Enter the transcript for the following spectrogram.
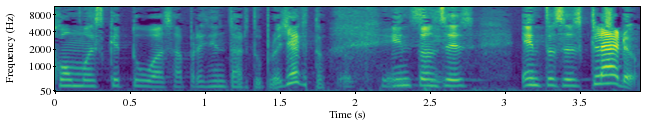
cómo es que tú vas a presentar tu proyecto. Entonces, entonces, claro,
